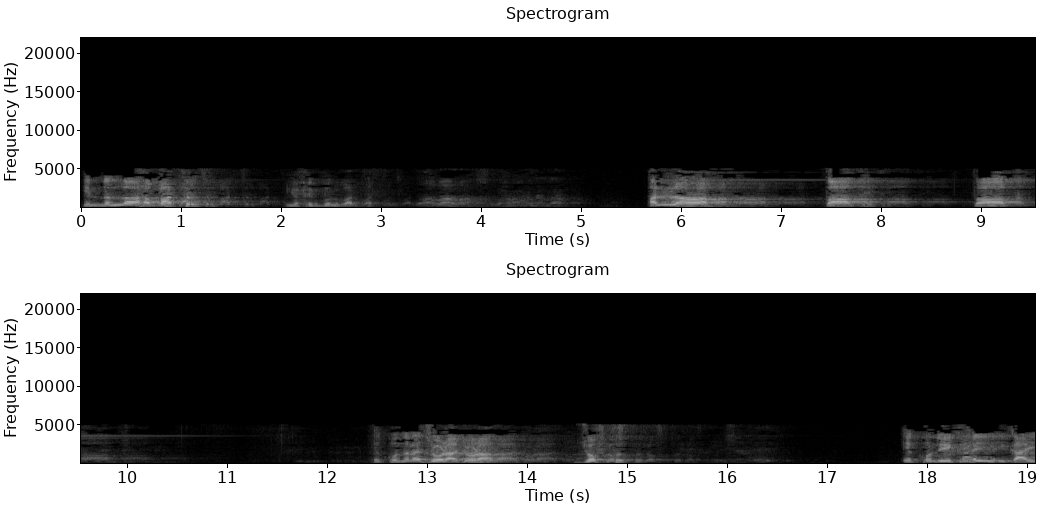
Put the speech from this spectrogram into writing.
ان اللہ وطر یحب الوطر اللہ پاک ہے۔ پاک۔ ایک ہوں نا جوڑا جوڑا، جفت۔ ایک ہوں اکائی اکائی۔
